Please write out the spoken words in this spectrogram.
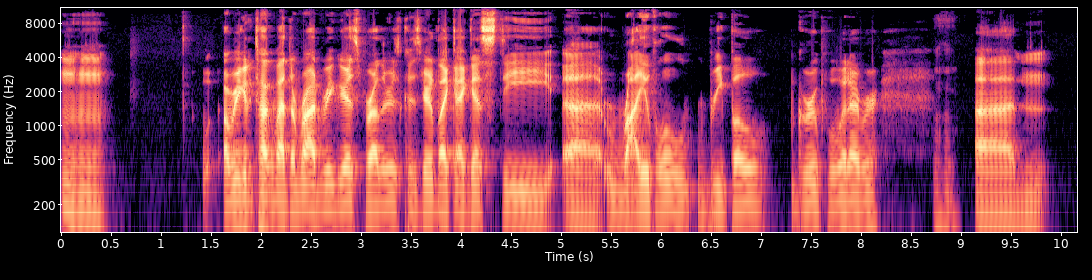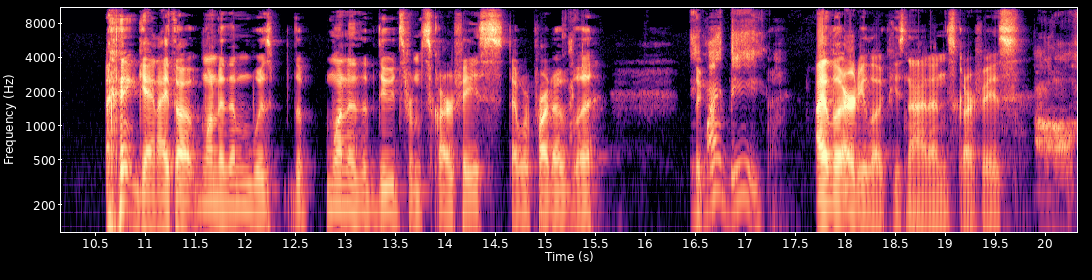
hmm Are we going to talk about the Rodriguez brothers because they're like, I guess, the uh, rival repo group or whatever? Mhm. Um, again, I thought one of them was the one of the dudes from Scarface that were part of. Uh, He The- might be. I already looked; he's not on Scarface. Oh,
